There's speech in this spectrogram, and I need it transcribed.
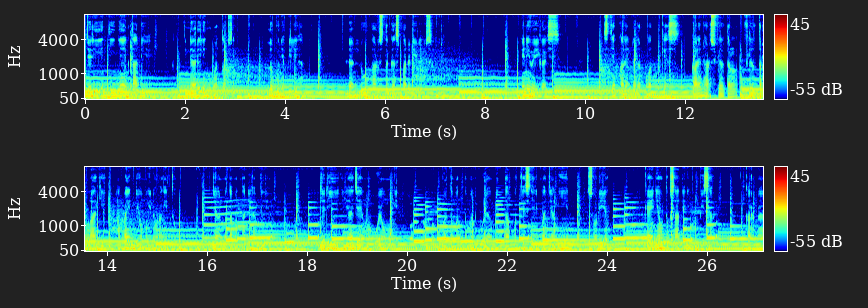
Jadi intinya yang tadi hindari lingkungan toksik. Lo punya pilihan, dan lo harus tegas pada diri lo sendiri. Anyway guys, setiap kalian dengar podcast, kalian harus filter filter lagi apa yang diomongin orang itu. Jangan mentah-mentah diambil ya. Jadi ini aja yang mau gue omongin. Buat teman-teman gue yang minta podcastnya dipanjangin, sorry ya. Kayaknya untuk saat ini belum bisa. Karena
